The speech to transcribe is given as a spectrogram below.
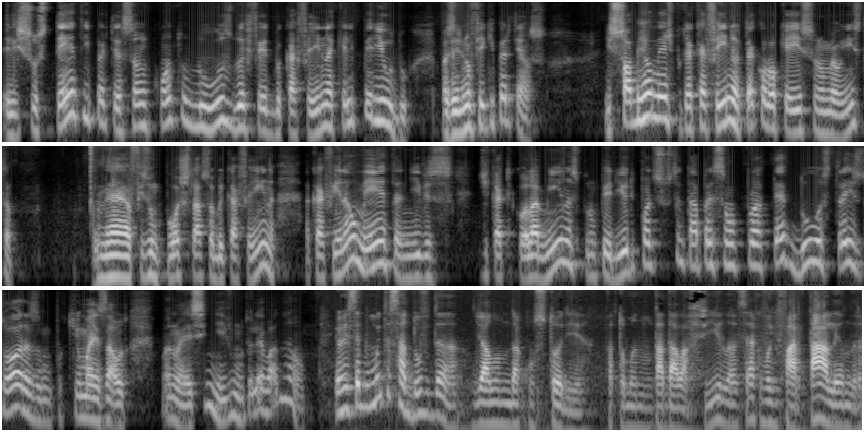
Ele sustenta a hipertensão enquanto do uso do efeito da cafeína naquele período, mas ele não fica hipertenso. E sobe realmente, porque a cafeína, eu até coloquei isso no meu Insta, né, eu fiz um post lá sobre cafeína, a cafeína aumenta níveis de catecolaminas por um período e pode sustentar a pressão por até duas, três horas, um pouquinho mais alto. Mas não é esse nível muito elevado, não. Eu recebo muito essa dúvida de aluno da consultoria. Tá tomando um Tadalafila, será que eu vou infartar, Leandro?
